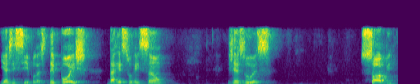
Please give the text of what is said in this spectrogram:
e as discípulas, depois da ressurreição, Jesus sobe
